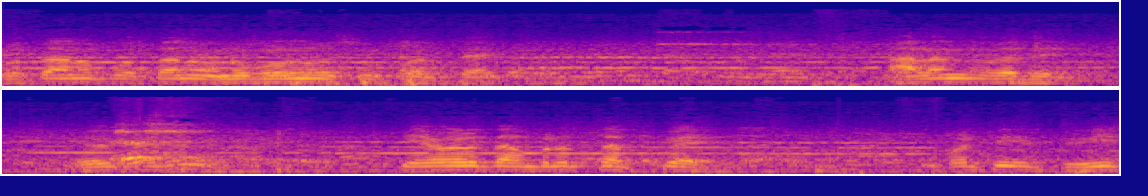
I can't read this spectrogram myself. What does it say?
પોતાનો પોતાનો અનુભવનો સુખ વર્તે આનંદ વધે. એવું કે? કેવળ અમૃત તપકે. ઉપરથી વીસ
